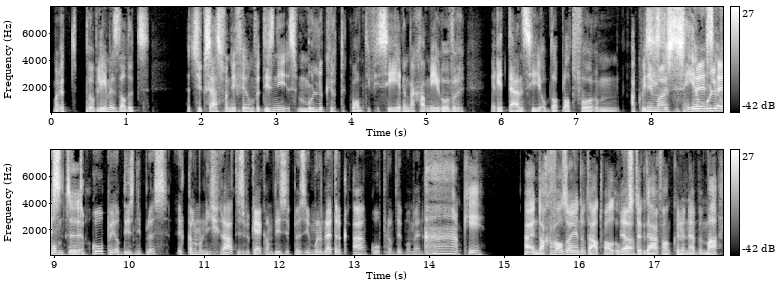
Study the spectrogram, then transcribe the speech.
Maar het probleem is dat het, het succes van die film voor Disney is moeilijker te kwantificeren. Dat gaat meer over retentie op dat platform, acquisities. Nee, dus het is heel is, moeilijk om te... te koop hè, op Disney Plus. Ik kan hem nog niet gratis bekijken op Disney Plus. Je moet hem letterlijk aankopen op dit moment. Ah, oké. Ah, in dat geval zou je inderdaad wel ook Ja. een stuk daarvan kunnen Mhm. hebben. Maar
